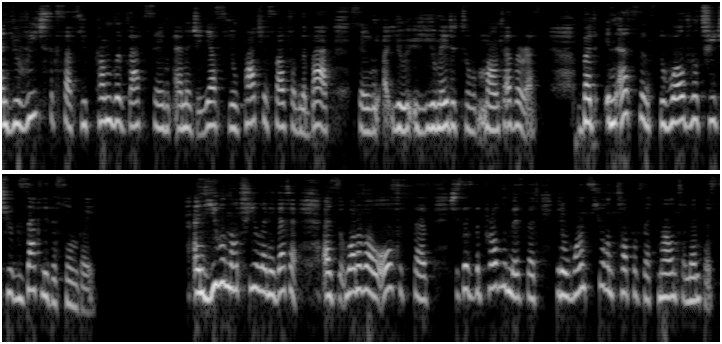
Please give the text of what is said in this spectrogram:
and you reach success, you come with that same energy. Yes, you pat yourself on the back saying uh, you, you made it to Mount Everest. But in essence, the world will treat you exactly the same way and you will not feel any better. As one of our authors says, she says the problem is that, you know, once you're on top of that Mount Olympus,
